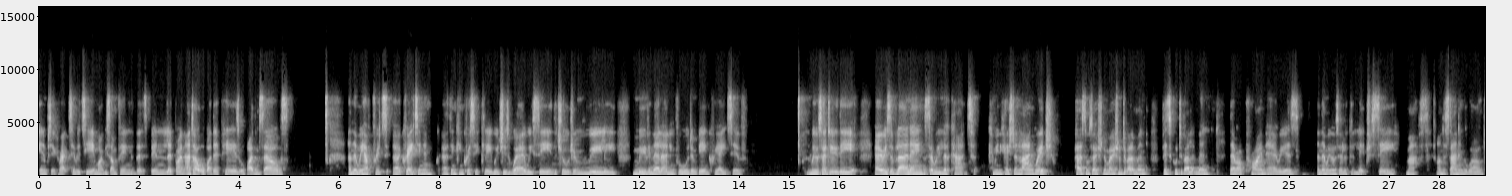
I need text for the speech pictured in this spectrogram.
in a particular activity. It might be something that's been led by an adult or by their peers or by themselves. And then we have uh, creating and uh, thinking critically, which is where we see the children really moving their learning forward and being creative. We also do the areas of learning. So we look at communication and language, personal, social, and emotional development, physical development. There are prime areas. And then we also look at literacy, maths, understanding the world,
